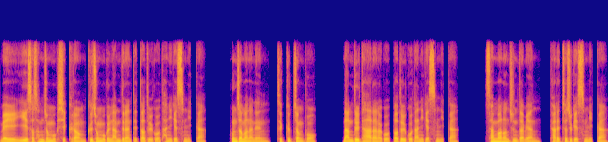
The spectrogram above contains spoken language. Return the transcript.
매일 2에서 3종목씩 그럼 그 종목을 남들한테 떠들고 다니겠습니까? 혼자만 아는 특급 정보 남들 다 알아라고 떠들고 다니겠습니까? 3만원 준다면 가르쳐 주겠습니까?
